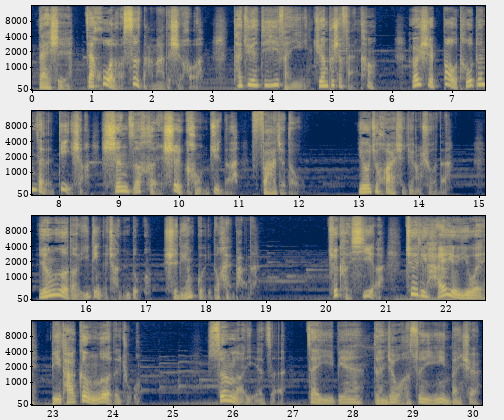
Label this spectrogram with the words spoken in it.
但是在霍老四打骂的时候。他居然第一反应居然不是反抗，而是抱头蹲在了地上，身子很是恐惧的发着抖。有句话是这样说的：人饿到一定的程度，是连鬼都害怕的。只可惜啊，这里还有一位比他更恶的主。孙老爷子在一边等着我和孙莹莹办事儿。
